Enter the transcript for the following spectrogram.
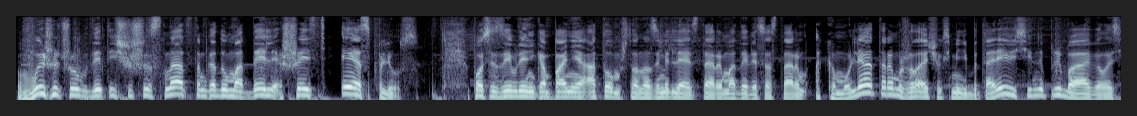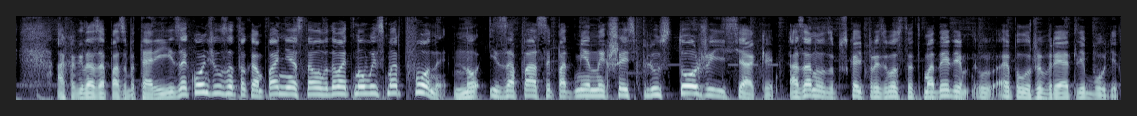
вышедшую в 2016 году модель 6s Plus. После заявления компании о том, что она замедляет старые модели со старым аккумулятором, желающих сменить батарею сильно прибавилось. А когда запас батареи закончился, то компания стала выдавать новые смартфоны. Но и запасы подменных 6 Plus тоже иссякли. А заново запускать производство этой модели Apple уже вряд ли будет.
